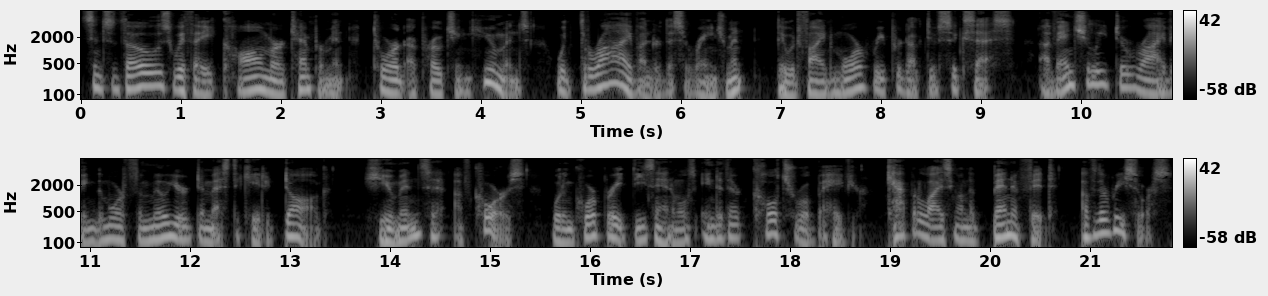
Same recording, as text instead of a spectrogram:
since those with a calmer temperament toward approaching humans would thrive under this arrangement, they would find more reproductive success, eventually deriving the more familiar domesticated dog. Humans, of course, would incorporate these animals into their cultural behavior, capitalizing on the benefit of the resource.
